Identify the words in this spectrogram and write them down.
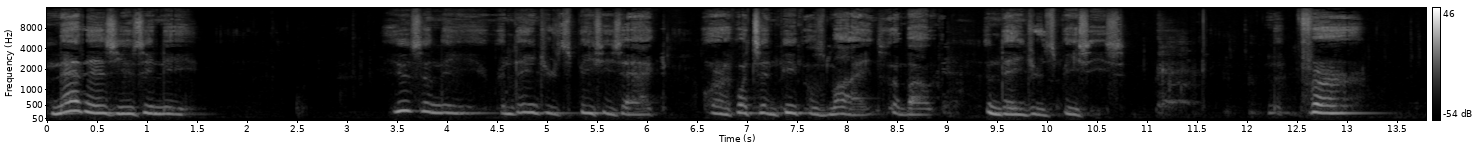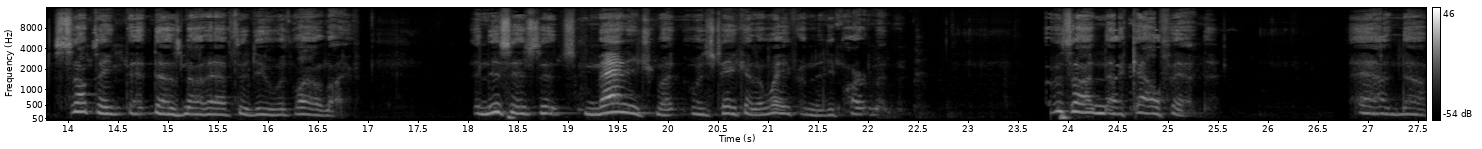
And that is using the using the Endangered Species Act or what's in people's minds about endangered species for something that does not have to do with wildlife. In this instance, management was taken away from the department. I was on uh, CalFed, and uh,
